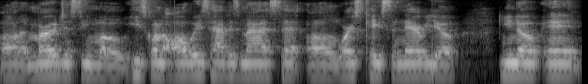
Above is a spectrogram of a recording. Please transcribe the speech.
on emergency mode. He's gonna always have his mindset on worst case scenario. You know, and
